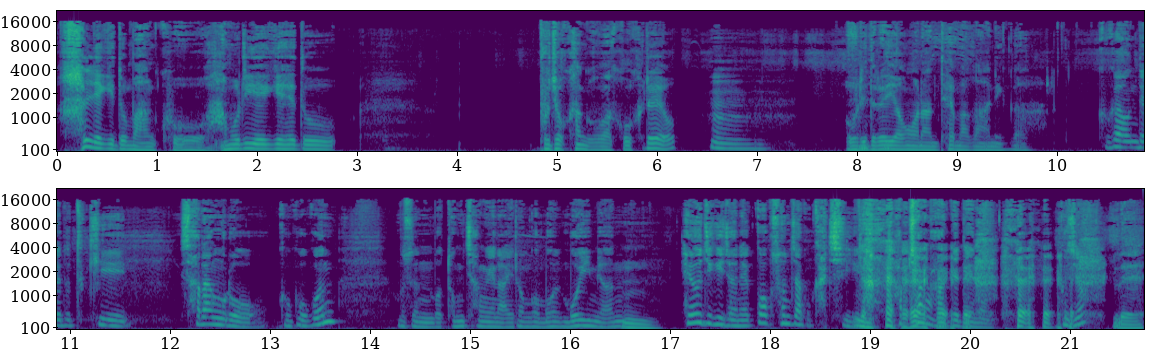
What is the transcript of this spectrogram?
할 얘기도 많고 아무리 얘기해도 부족한 것 같고 그래요. 음. 우리들의 영원한 테마가 아닌가. 그 가운데도 특히 사랑으로 그 곡은 무슨 뭐 동창회나 이런 거 모- 모이면 음, 헤어지기 전에 꼭 손잡고 같이 합창하게 되는 그죠? 네.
